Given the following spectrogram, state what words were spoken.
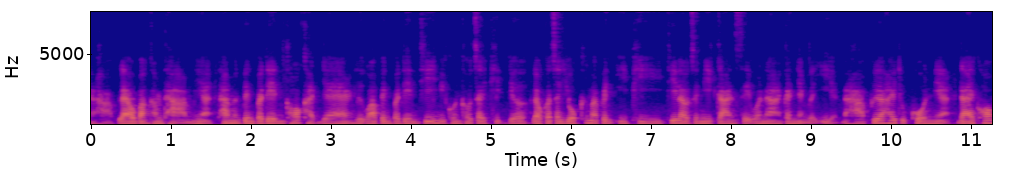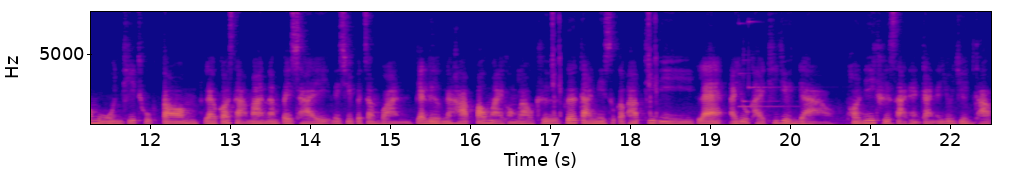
นะครับ แล้วบางคำถามเนี่ยถ้ามันเป็นประเด็นข้อขัดแย้ง หรือว่าเป็นประเด็นที่มีคนเข้าใจผิดเยอะ เราก็จะยกขึ้นมาเป็น EP ที่เราจะมีการเสวนากันอย่างละเอียดนะครับเพื่อให้ทุกคนเนี่ยได้ข้อมูลที่ถูกต้องแล้วก็สามารถนำไปใช้ในชีวิตประจำวัน อย่าลืมนะครับเป้าหมายของเราคือ เพื่อการมีสุขภาพที่ดี และอายุขัยที่ยืนยาว เพราะนี่คือศาสตร์แห่งการอายุยืนครับ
